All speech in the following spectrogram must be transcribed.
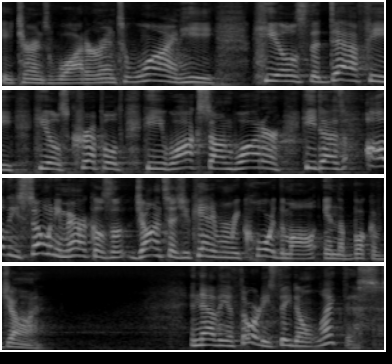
He turns water into wine. He heals the deaf. He heals crippled. He walks on water. He does all these, so many miracles. John says you can't even record them all in the book of John. And now the authorities, they don't like this.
